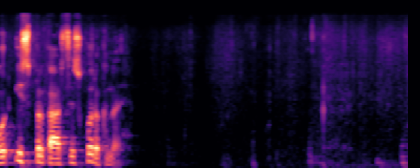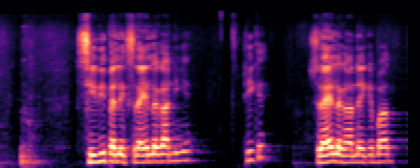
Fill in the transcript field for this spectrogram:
और इस प्रकार से इसको रखना है। सीधी पहले एक सिलाई लगानी है, ठीक है? सिलाई लगाने के बाद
